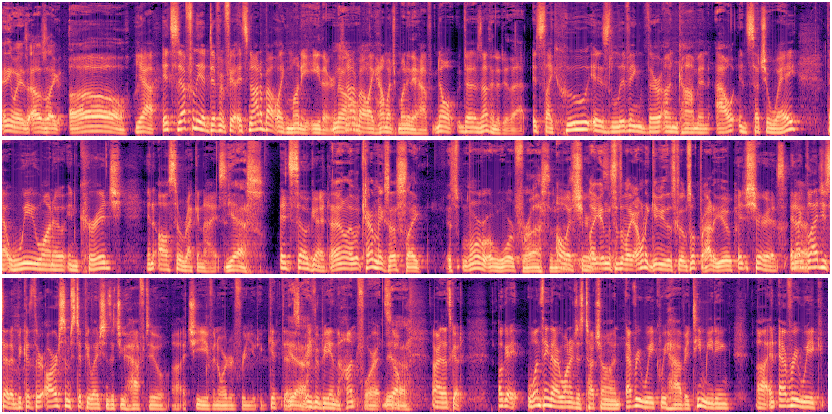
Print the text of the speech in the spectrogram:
anyways, I was like, oh, Yeah. It's definitely a different feel. It's not about like money either. No. It's not about like how much money they have. No, there's nothing to do with that. It's like who is living their uncommon out in such a way that we want to encourage and also recognize. yes. It's so good. I don't know. It kind of makes us like it's more of a reward for us than Oh, it sure like is. in the sense of like I want to give you this because I'm so proud of you. It sure is. And I'm glad you said it because there are some stipulations that you have to uh, achieve in order for you to get this Yeah. or even be in the hunt for it. So, all right, that's good. Okay, one thing that I want to just touch on every week we have a team meeting, uh, and every week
